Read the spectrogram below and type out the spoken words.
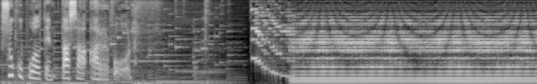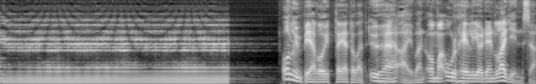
sukupuolten tasa-arvoon. Olympiavoittajat ovat yhä aivan oma urheilijoiden lajinsa.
